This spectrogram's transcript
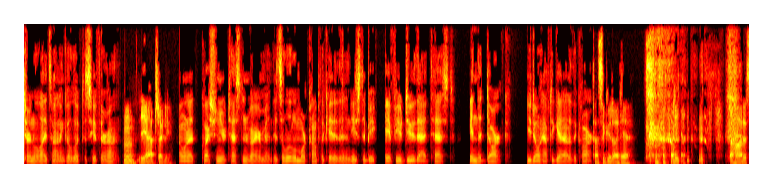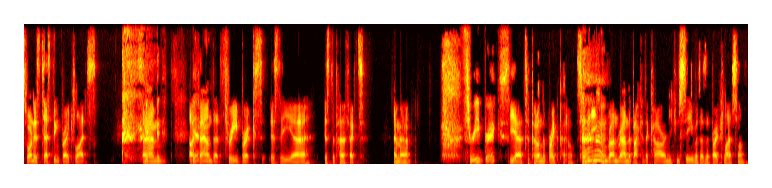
turn the lights on and go look to see if they're on. Mm, yeah, absolutely. I want to question your test environment. It's a little more complicated than it needs to be. If you do that test in the dark, you don't have to get out of the car. That's a good idea. the hardest one is testing brake lights. Um, I yeah. found that three bricks is the uh, is the perfect amount. Three bricks? Yeah, to put on the brake pedal so oh. that you can oh. run around the back of the car and you can see whether the brake light's on.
